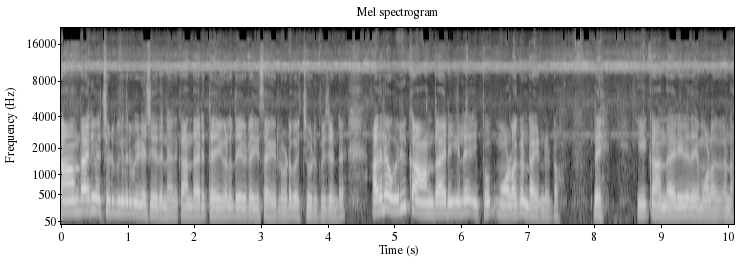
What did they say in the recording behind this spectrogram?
കാന്താരി വെച്ച് പിടിപ്പിക്കുന്നൊരു വീഡിയോ ചെയ്തിട്ടുണ്ടായിരുന്നു. കാന്താരി തൈകൾ ദേവിയുടെ ഈ സൈഡിലൂടെ വെച്ച് പിടിപ്പിച്ചിട്ടുണ്ട് അതിലെ ഒരു കാന്താരിയിൽ ഇപ്പം മുളക് ഉണ്ടായിട്ടുണ്ട് കേട്ടോ. ദേ ഈ കാന്താരിയിൽ ദേ മുളക് കണ്ട?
